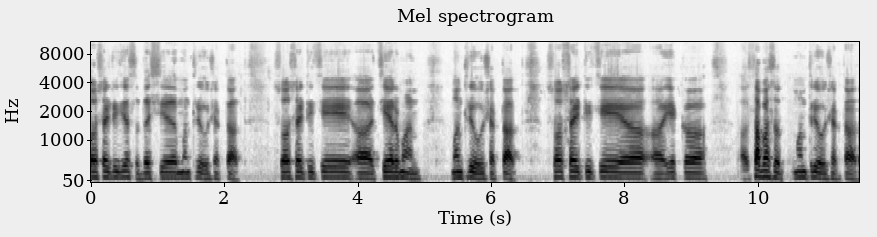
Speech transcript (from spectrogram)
सोसायटीचे सदस्य मंत्री होऊ शकतात सोसायटीचे चेअरमन मंत्री होऊ शकतात सोसायटीचे एक सभासद मंत्री होऊ शकतात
